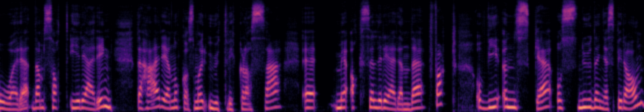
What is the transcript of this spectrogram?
året de satt i regjering. Dette er noe som har utvikla seg eh, med akselererende fart. Og vi ønsker å snu denne spiralen,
